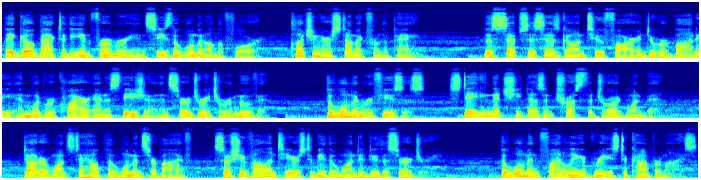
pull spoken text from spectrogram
They go back to the infirmary and sees the woman on the floor, clutching her stomach from the pain. The sepsis has gone too far into her body and would require anesthesia and surgery to remove it. The woman refuses, stating that she doesn't trust the droid one bit. Daughter wants to help the woman survive, so she volunteers to be the one to do the surgery. The woman finally agrees to compromise.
